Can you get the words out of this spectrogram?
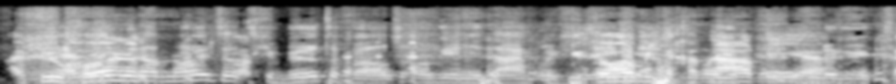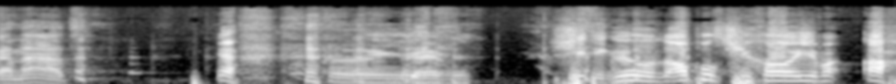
Hij viel gewoon. dat nooit, dat gebeurt eens, ook in je dagelijks leven. Gewoon met je granaat. Ja. een granaat. Ja. Shit, ik wil een appeltje gooien, maar ah.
